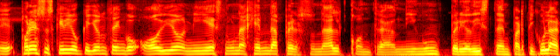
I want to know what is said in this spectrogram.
eh, por eso es que digo que yo no tengo odio ni es una agenda personal contra ningún periodista en particular.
